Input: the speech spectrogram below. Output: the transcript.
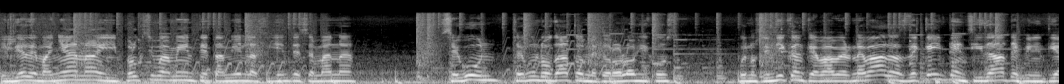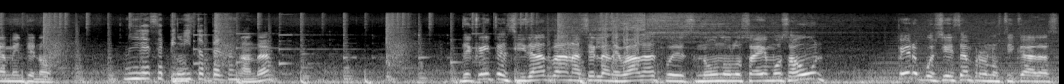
el día de mañana y próximamente también la siguiente semana, según, según los datos meteorológicos, pues nos indican que va a haber nevadas. ¿De qué intensidad? Definitivamente no. Mira ese pinito, perdón. Anda. ¿De qué intensidad van a ser las nevadas? Pues no, no lo sabemos aún, pero pues sí están pronosticadas.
